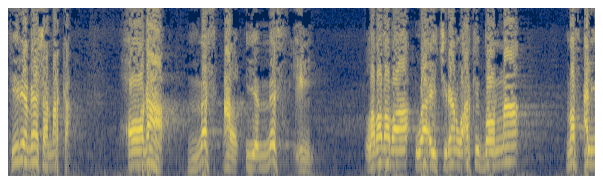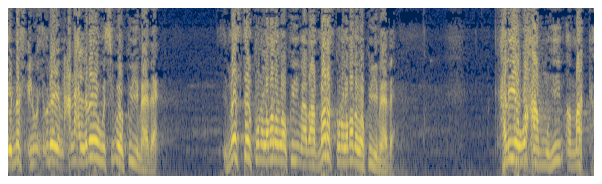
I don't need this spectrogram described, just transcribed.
fiiriya meeshaan marka xoogaa mafcal iyo mafcil labadaba waa ay jiraan waa arki doonnaa mafcal iyo mafcil wuxuu leeyahy macnaha labada wasiba waa ku yimaadaan. Masderkuna labada waa ku yimaadaa darafkuna labada waa ku yimaadaa kaliya waxaa muhiima marka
